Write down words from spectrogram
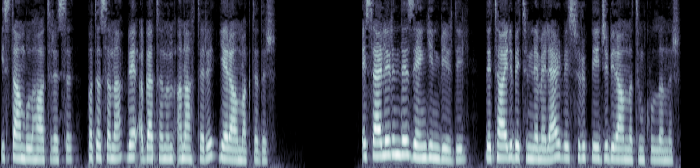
İstanbul Hatırası, Patasana ve Agatha'nın Anahtarı yer almaktadır. Eserlerinde zengin bir dil, detaylı betimlemeler ve sürükleyici bir anlatım kullanır.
